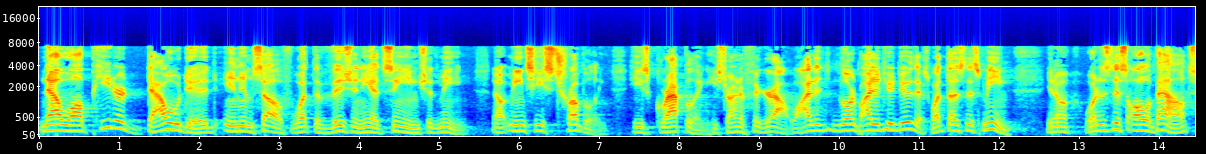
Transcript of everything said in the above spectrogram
Now, while Peter doubted in himself what the vision he had seen should mean, now it means he's troubling, he's grappling, he's trying to figure out why did Lord, why did you do this? What does this mean? You know, what is this all about?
